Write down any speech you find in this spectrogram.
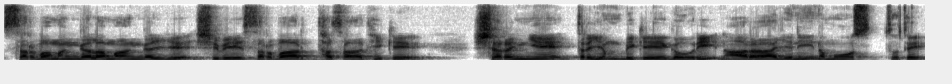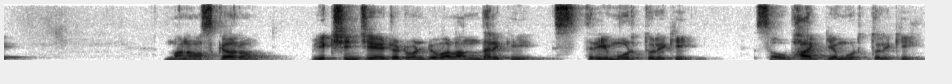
సర్వమంగళమాంగళ్యే శివే సర్వార్ధసాధికే. శరణ్యే త్రయంబికే గౌరి నారాయణి నమోస్తుతే. మా నమస్కారం వీక్షించేటటువంటి వాళ్ళందరికీ స్త్రీమూర్తులకి సౌభాగ్యమూర్తులకి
